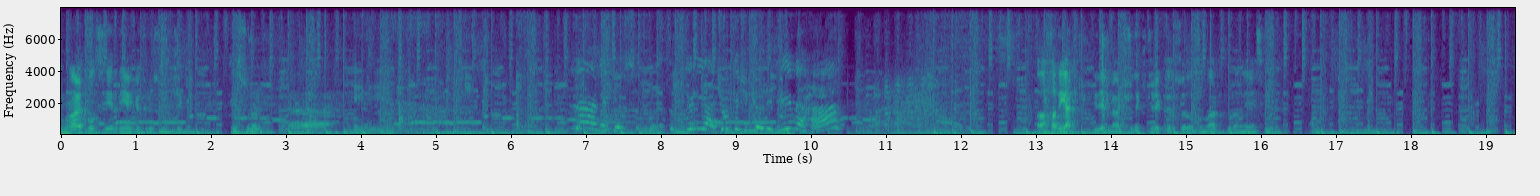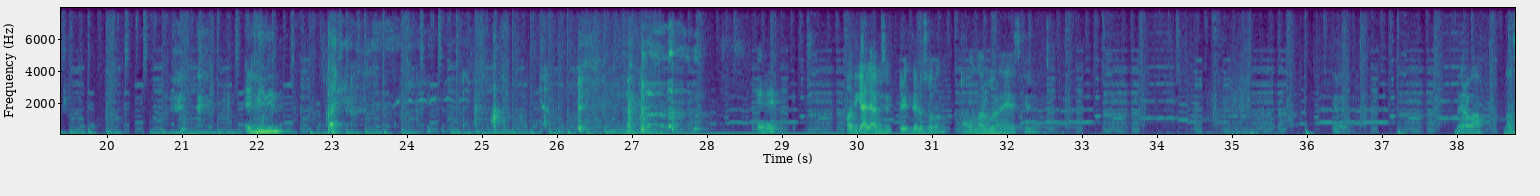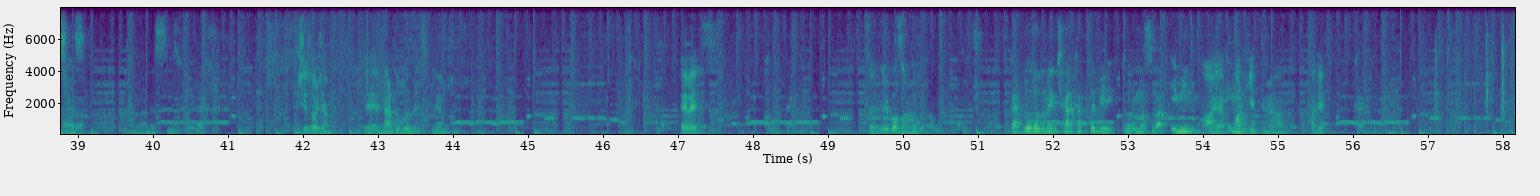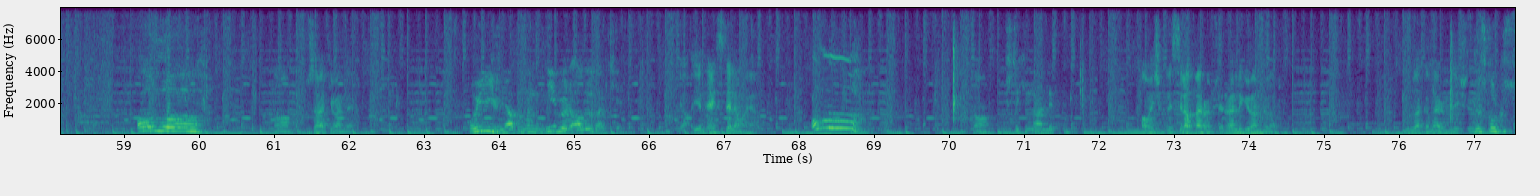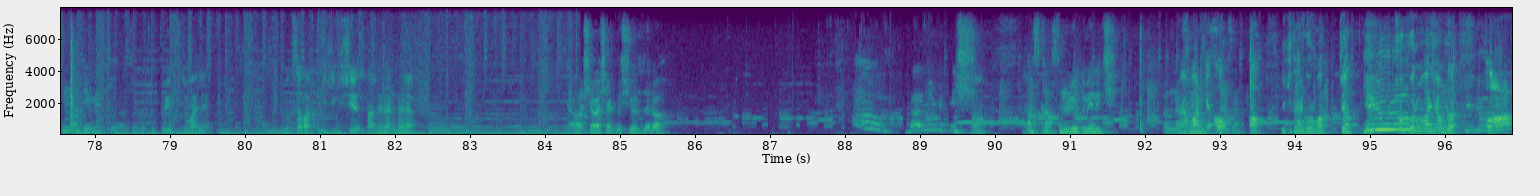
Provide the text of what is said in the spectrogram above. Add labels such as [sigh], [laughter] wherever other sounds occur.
Bunun alet olsa yeri niye götürüyorsun önce? Cesur'un eee Lanet olsun dostum. Dünya çok küçük öyle değil mi ha? Aa, hadi gel gidelim ya şuradaki direkleri soralım. Bunlar burada neye eski yeri? [laughs] elinin. [laughs] Ere Hadi gel ya bizim direkleri soralım. Tamam. Onlar burada neye eski yeri? Gel. Merhaba. Nasılsınız? Merhaba. Merhaba. Nasılsınız beyler? Bir şey soracağım. Ee, nerede bulabiliriz biliyor musunuz? Evet. Allah belanı. Sen niye basamıyorsun? Dikkatli olalım. Yani her katta bir koruması var. Eminim. Aynen eminim. fark ettim ya. Hadi. Dikkatli olun. Allah! Tamam. Bu seferki bende. Oyun gibi ya. Bunları niye böyle alıyorlar ki? Ya yeteneksizler ama ya. Allah! Tamam. Üsttekini hallettim. Ama hiçbir de silah vermemişler. Herhalde güvenmiyorlar. Dur dakika mermimi değiştirdim. Göz korkusunlar diye mi yapıyorlar acaba? Büyük ihtimalle. Yoksa bak iki kişi neden yap. Yavaş yavaş yaklaşıyoruz Zero. Aa, mermim bitmiş. Tamam. Hadi. Az kalsın ölüyordum Erinç. Önden Ben varken al al iki tane koruma can Geliyorum. çok koruma harcayacağım burada Geliyorum. Aa.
